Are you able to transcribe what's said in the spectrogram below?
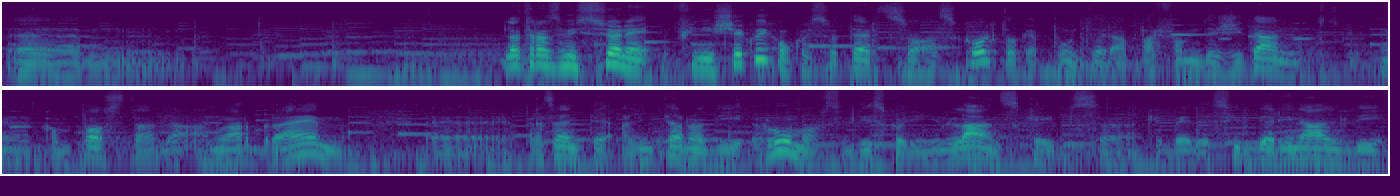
Um, la trasmissione finisce qui con questo terzo ascolto che appunto era Parfum de Gitan eh, composta da Anwar Brahem eh, presente all'interno di Rumors, il disco di New Landscapes che vede Silvia Rinaldi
